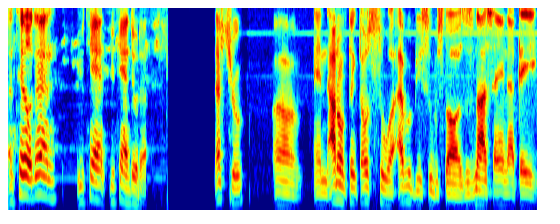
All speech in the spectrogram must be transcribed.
Until then, you can't you can't do that. That's true. Um, and I don't think those two will ever be superstars. It's not saying that they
